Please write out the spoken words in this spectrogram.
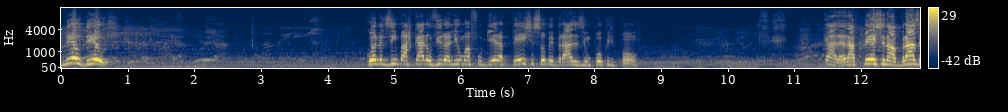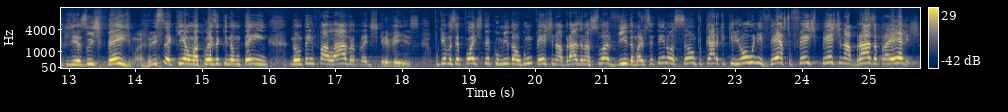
Meu Deus! Quando desembarcaram, viram ali uma fogueira, peixe sobre brasas e um pouco de pão. Cara, era peixe na brasa que Jesus fez, mano. Isso aqui é uma coisa que não tem, não tem palavra para descrever isso. Porque você pode ter comido algum peixe na brasa na sua vida, mas você tem noção que o cara que criou o universo fez peixe na brasa para eles.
